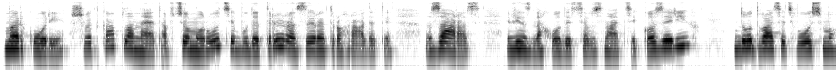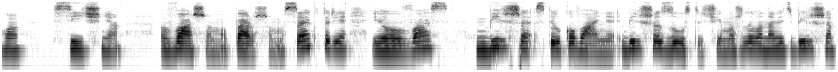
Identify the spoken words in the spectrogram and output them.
Меркурій, швидка планета, в цьому році буде три рази ретроградити. Зараз він знаходиться в знаці Козиріг до 28 січня в вашому першому секторі, і у вас більше спілкування, більше зустрічей, можливо, навіть більше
